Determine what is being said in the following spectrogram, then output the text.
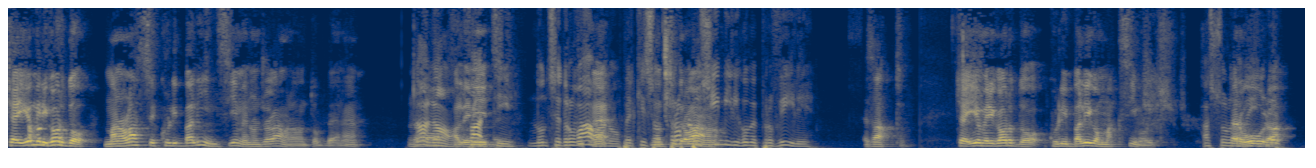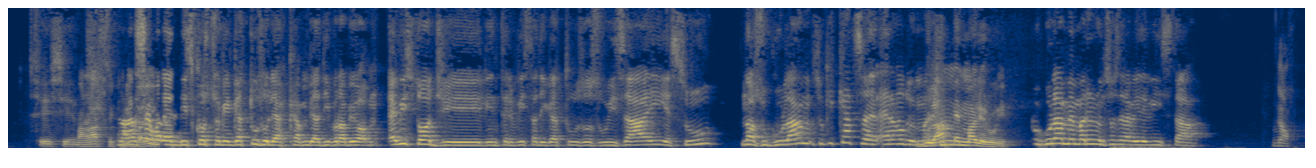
Cioè, io mi ricordo Manolas e Koulibaly insieme non giocavano tanto bene, eh. No, no, alle infatti inizi. non si trovavano Eh, perché sono troppo trovavano. simili come profili. Esatto. Cioè, io mi ricordo Koulibaly con Maximovic. Assolutamente. ora Sì, sì. Manolas e Ma sai Koulibaly qual è il discorso che Gattuso li ha cambiati proprio? Hai visto oggi l'intervista di Gattuso su Isai e su... No, su Gulam? Su chi cazzo erano due? Gulam e Mario Rui. Su Gulam e Mario, non so se l'avete vista. No.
